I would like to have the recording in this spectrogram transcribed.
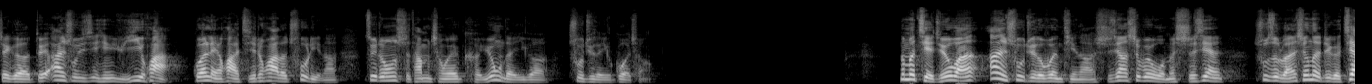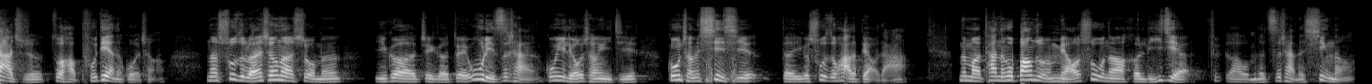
这个对暗数据进行语义化、关联化、集成化的处理呢，最终使它们成为可用的一个数据的一个过程。那么解决完暗数据的问题呢，实际上是为我们实现数字孪生的这个价值做好铺垫的过程。那数字孪生呢，是我们一个这个对物理资产、工艺流程以及工程信息的一个数字化的表达。那么它能够帮助我们描述呢和理解呃我们的资产的性能。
